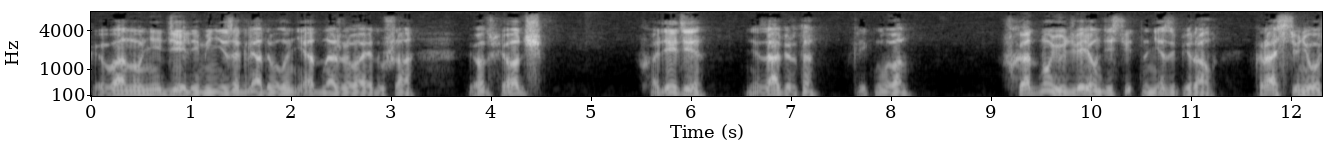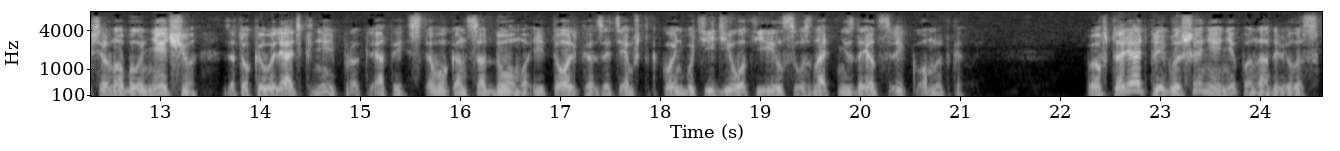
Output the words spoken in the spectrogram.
К Ивану неделями не заглядывала ни одна живая душа. Петр Федорович, входите, не заперто, крикнул Иван. Входную дверь он действительно не запирал. Красть у него все равно было нечего, зато ковылять к ней проклятый с того конца дома и только за тем, что какой-нибудь идиот явился узнать, не сдается ли комнатка. Повторять приглашение не понадобилось.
